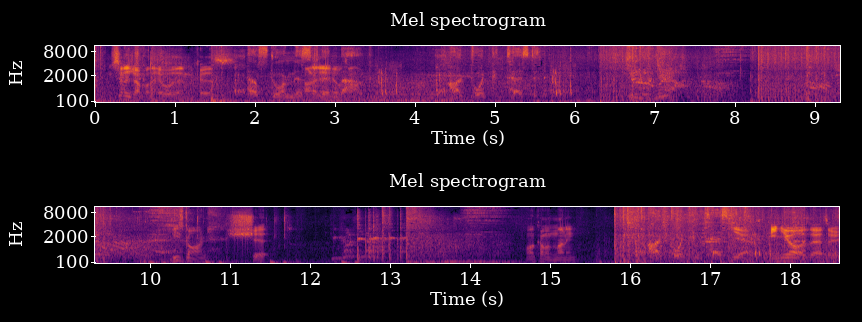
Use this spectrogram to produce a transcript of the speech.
I'm just gonna jump on the hill with him because Hellstorm missile inbound. Hardpoint contested. He's gone. shit. One coming money. Hardpoint contested. Yeah, he knew I was there too.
